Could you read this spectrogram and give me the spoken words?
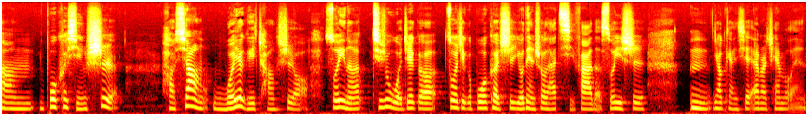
嗯，播客形式好像我也可以尝试哦。所以呢，其实我这个做这个播客是有点受他启发的。所以是，嗯，要感谢 Emma Chamberlain。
